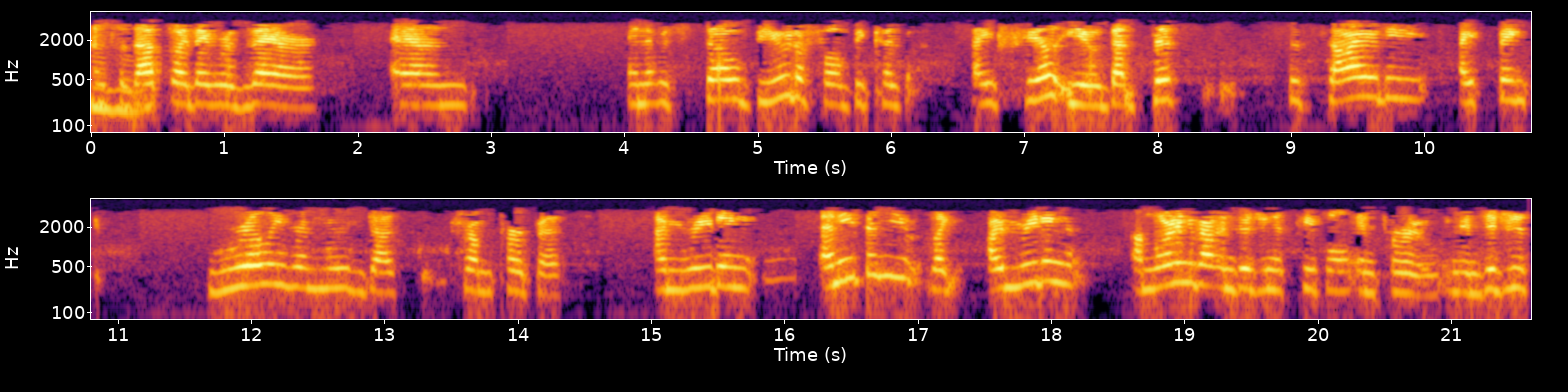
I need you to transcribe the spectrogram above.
And mm-hmm. so that's why they were there. And, and it was so beautiful because I feel you that this society, I think, really removed us from purpose. I'm reading anything you, like, I'm reading, I'm learning about indigenous people in Peru, indigenous,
